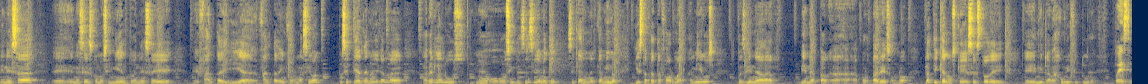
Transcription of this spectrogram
en, esa, eh, en ese desconocimiento, en ese eh, falta de guía, falta de información, pues se pierden, no llegan a, a ver la luz o, o, simple y sencillamente se quedan en el camino. Y esta plataforma, amigos, pues viene a dar, viene a, aportar eso, ¿no? Platícanos qué es esto de eh, mi trabajo, mi futuro. Pues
